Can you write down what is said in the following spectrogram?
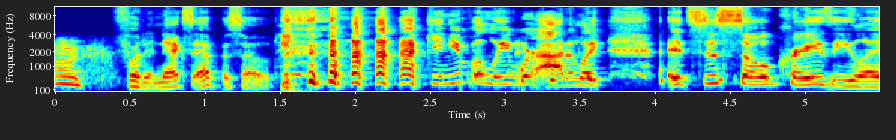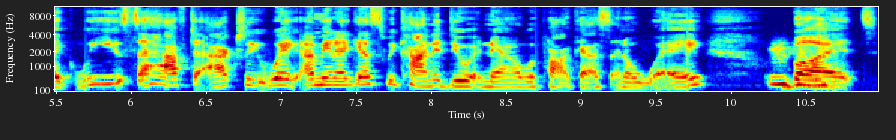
mm. for the next episode. Can you believe we're at it? Like, it's just so crazy. Like, we used to have to actually wait. I mean, I guess we kind of do it now with podcasts in a way, mm-hmm. but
